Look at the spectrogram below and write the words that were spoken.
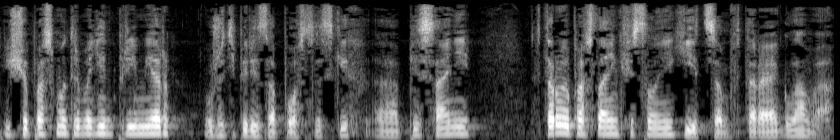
Еще посмотрим один пример, уже теперь из апостольских э, писаний. Второе послание к фессалоникийцам, вторая глава.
